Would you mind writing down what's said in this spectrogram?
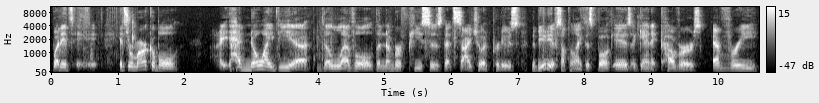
But it's it, it's remarkable. I had no idea the level, the number of pieces that Sideshow had produced. The beauty of something like this book is, again, it covers every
